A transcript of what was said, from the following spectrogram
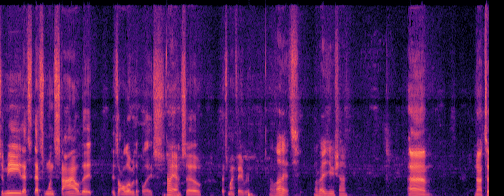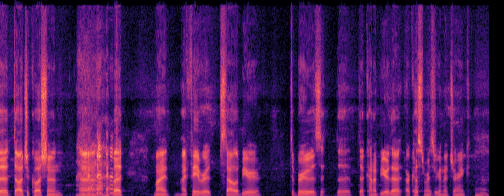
to me, that's that's one style that is all over the place. Oh, yeah. and so that's my favorite. I love it. What about you, Sean? Um, not to dodge a question, uh, but my my favorite style of beer to brew is the the kind of beer that our customers are going to drink. Mhm.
